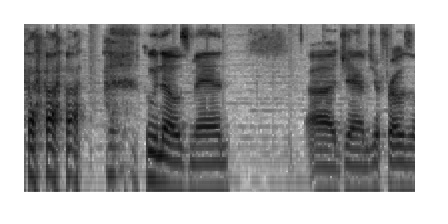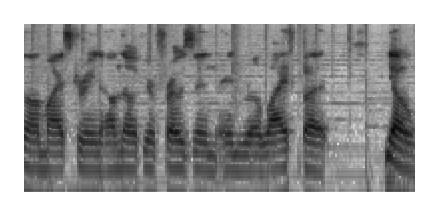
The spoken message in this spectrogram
who knows, man? Uh, Jams, you're frozen on my screen. I don't know if you're frozen in real life, but yo,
